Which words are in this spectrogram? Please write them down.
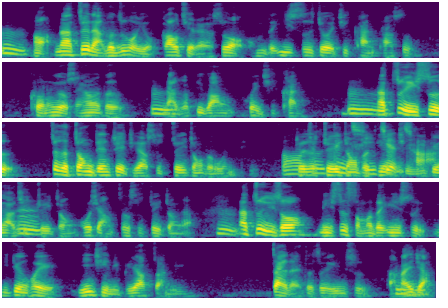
嗯，好，那这两个如果有高起来的时候，我们的医师就会去看它是可能有什么样的哪个地方会去看。嗯，那至于是这个中间最主要是追踪的问题，哦、就是追踪的定期一定要去追踪，嗯、我想这是最重要。嗯，那至于说你是什么的因素，一定会引起你不要转移再来的这个因素。坦白讲，嗯、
